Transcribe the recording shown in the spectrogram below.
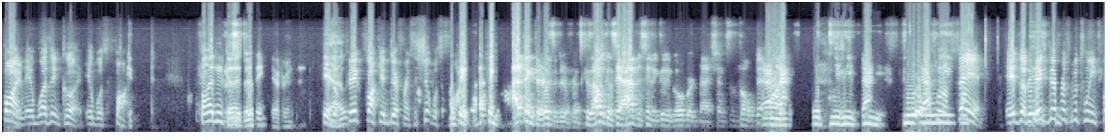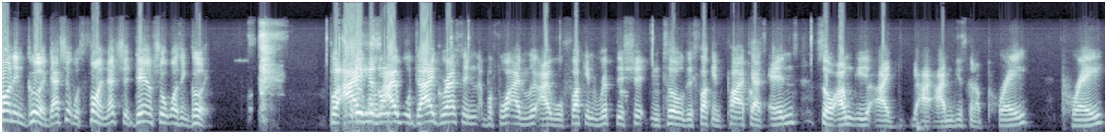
fun. It wasn't good. It was fun. Fun, good, something different. Yeah, There's a big fucking difference. The shit was fun. I think I think, I think there is a difference because I was gonna say I haven't seen a good Goldberg match since the that, one with DDP. That, that's what I'm saying. It's a big difference between fun and good. That shit was fun. That shit damn sure wasn't good. But I will, I will digress and before I li- I will fucking rip this shit until this fucking podcast ends. So I'm I, I I'm just gonna pray, pray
